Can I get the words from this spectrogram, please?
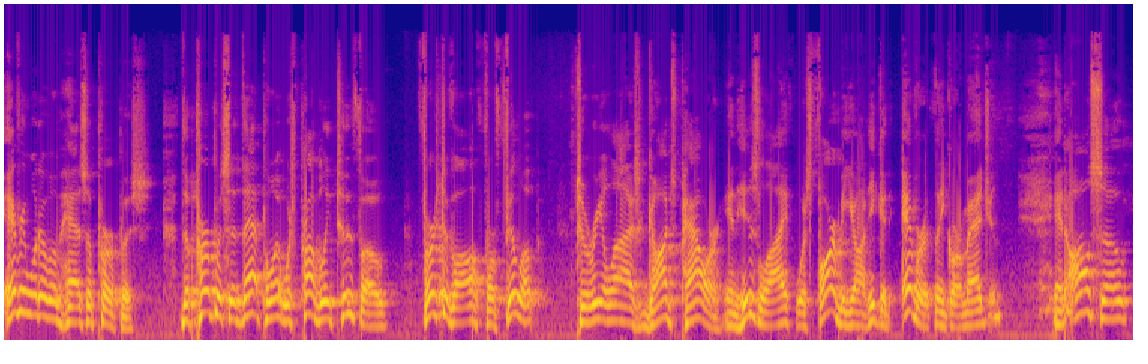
Every one of them has a purpose. The purpose at that point was probably twofold. First of all, for Philip to realize God's power in his life was far beyond he could ever think or imagine. And also,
